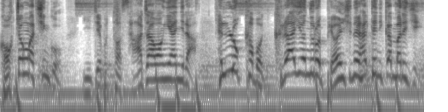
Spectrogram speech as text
걱정 마 친구. 이제부터 사자왕이 아니라 헬로카봇 크라이언으로 변신을 할 테니까 말이지.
